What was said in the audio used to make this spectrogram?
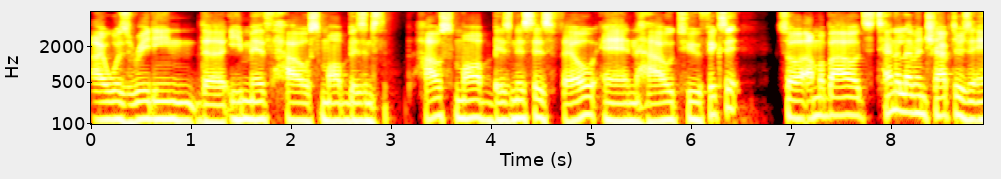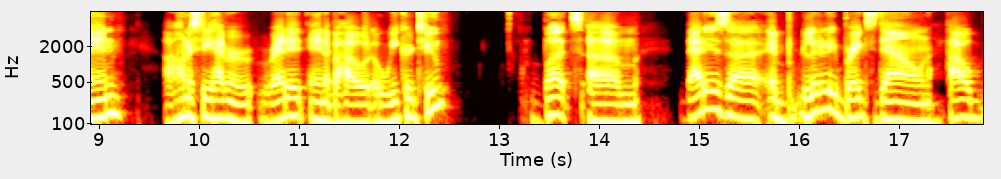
I was reading the E Myth how small business how small businesses fail and how to fix it. So I'm about 10, 11 chapters in. I honestly haven't read it in about a week or two, but um, that is uh, it literally breaks down how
